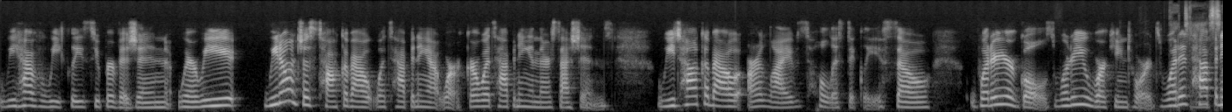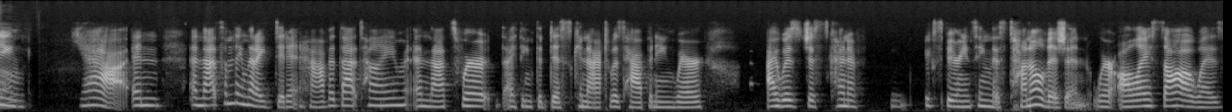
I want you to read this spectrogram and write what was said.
we have weekly supervision where we we don't just talk about what's happening at work or what's happening in their sessions. We talk about our lives holistically. So, what are your goals? What are you working towards? What that's is happening? Awesome. Yeah, and and that's something that I didn't have at that time and that's where I think the disconnect was happening where I was just kind of experiencing this tunnel vision where all I saw was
